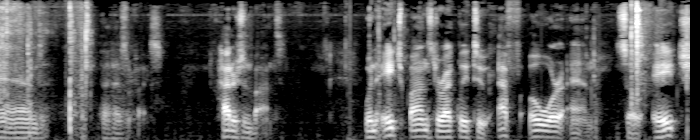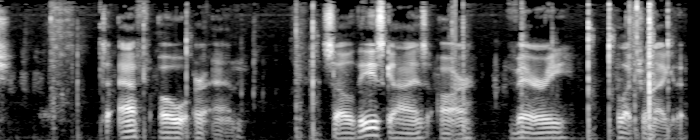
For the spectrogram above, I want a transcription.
And that has effects. Hydrogen bonds. When H bonds directly to F, O, or N. So H to F, O, or N. So these guys are very electronegative.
